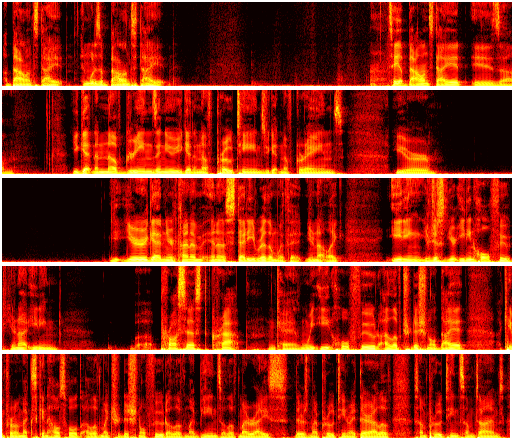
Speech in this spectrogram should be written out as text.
a balanced diet. And what is a balanced diet? Say a balanced diet is um, you get enough greens in you, you get enough proteins, you get enough grains. You're you're again you're kind of in a steady rhythm with it. You're not like eating. You're just you're eating whole food. You're not eating uh, processed crap. Okay, when we eat whole food, I love traditional diet. Came from a Mexican household. I love my traditional food. I love my beans. I love my rice. There's my protein right there. I love some protein sometimes.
